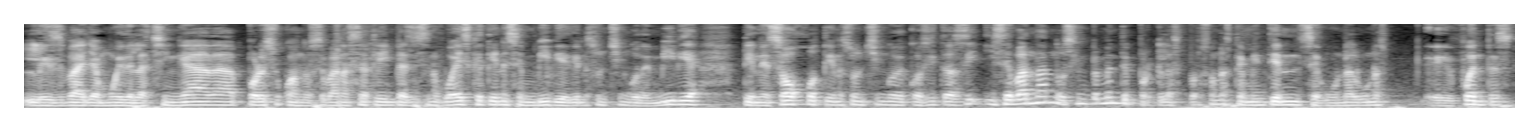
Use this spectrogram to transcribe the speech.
les vaya muy de la chingada, por eso cuando se van a hacer limpias dicen, güey, es que tienes envidia, tienes un chingo de envidia, tienes ojo, tienes un chingo de cositas así, y se van dando simplemente porque las personas también tienen, según algunas eh, fuentes,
